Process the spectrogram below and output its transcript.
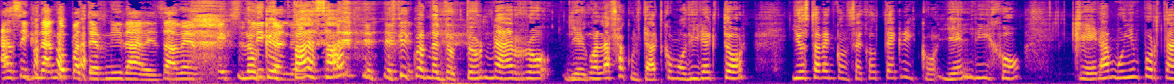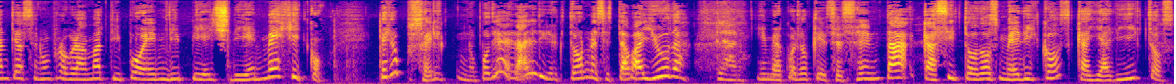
asignando paternidades. A ver, Lo explícanos. que pasa es que cuando el doctor Narro llegó a la facultad como director, yo estaba en consejo técnico y él dijo que era muy importante hacer un programa tipo MD PhD en México. Pero pues él no podía, era el director, necesitaba ayuda. Claro. Y me acuerdo que 60, casi todos médicos, calladitos.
